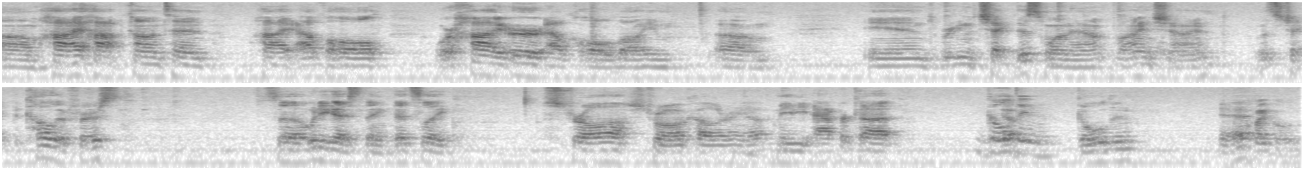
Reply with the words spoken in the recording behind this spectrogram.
um, high hop content, high alcohol, or higher alcohol volume. Um, and we're gonna check this one out, Vine Shine. Let's check the color first. So what do you guys think? That's like straw, Straw color, yeah. maybe apricot, Golden. golden, Yeah. Quite golden.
